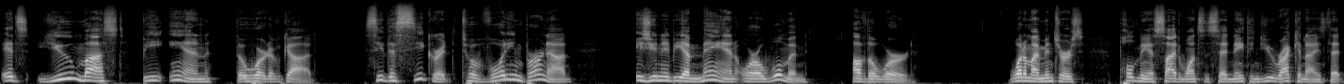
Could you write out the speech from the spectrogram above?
It's you must be in the Word of God. See, the secret to avoiding burnout is you need to be a man or a woman of the Word. One of my mentors pulled me aside once and said, Nathan, you recognize that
